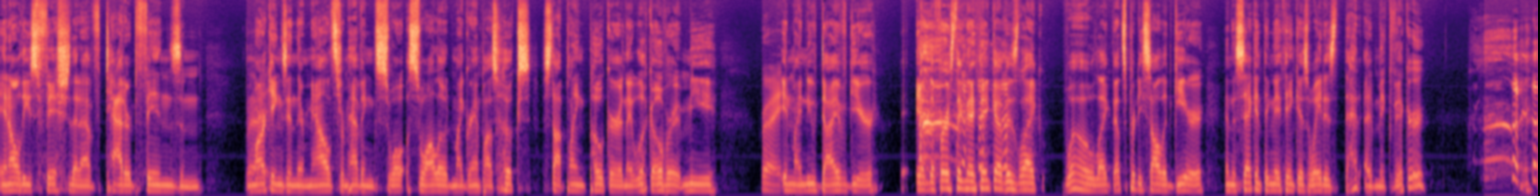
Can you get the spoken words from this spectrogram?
and all these fish that have tattered fins and markings in their mouths from having swa- swallowed my grandpa's hooks stop playing poker and they look over at me Right. in my new dive gear. And the first thing they think of is like whoa like that's pretty solid gear and the second thing they think is wait is that a mcvicker?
